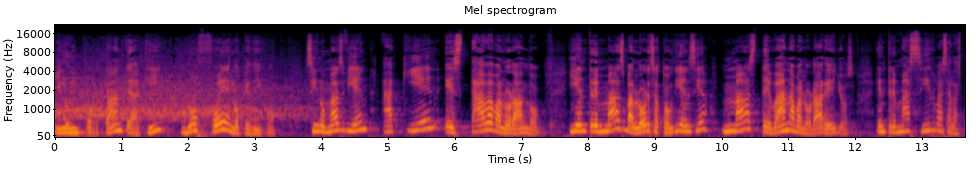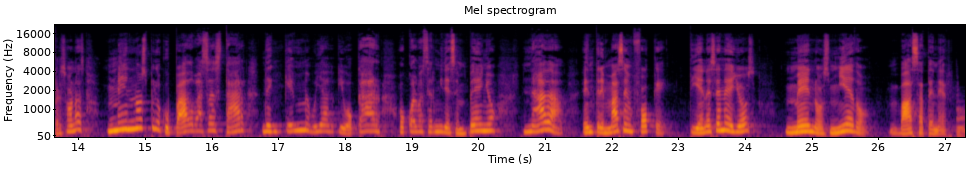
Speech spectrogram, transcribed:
Y lo importante aquí no fue lo que dijo, sino más bien a quién estaba valorando. Y entre más valores a tu audiencia, más te van a valorar ellos. Entre más sirvas a las personas, menos preocupado vas a estar de en qué me voy a equivocar o cuál va a ser mi desempeño. Nada. Entre más enfoque tienes en ellos, menos miedo vas a tener.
